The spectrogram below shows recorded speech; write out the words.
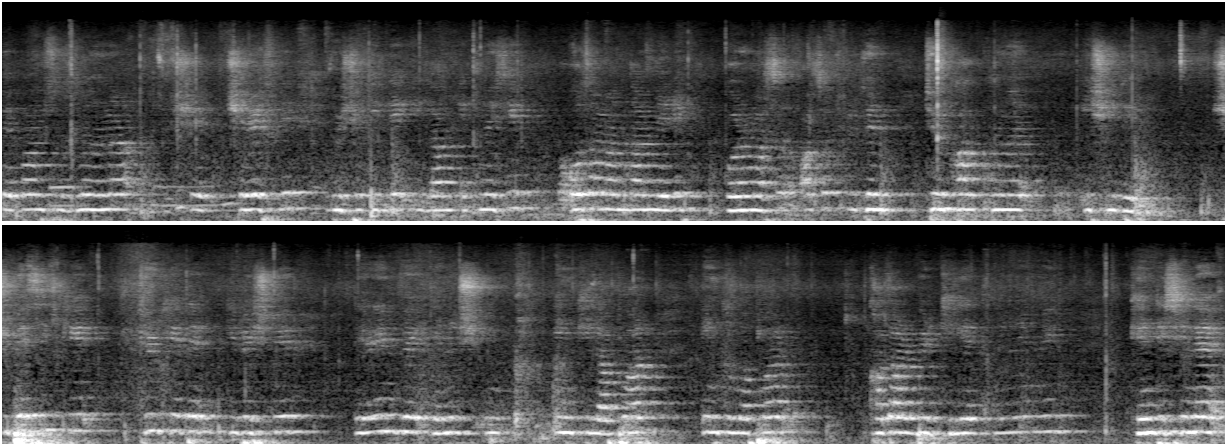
ve bağımsızlığına şe- şerefli bir şekilde ilan etmesi ve o zamandan beri koruması Atatürk'ün Türk halkını işidir. Şüphesiz ki Türkiye'de giriştiği derin ve geniş in- inkılaplar, inkılaplar kadar bir kiletlerini kendisine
